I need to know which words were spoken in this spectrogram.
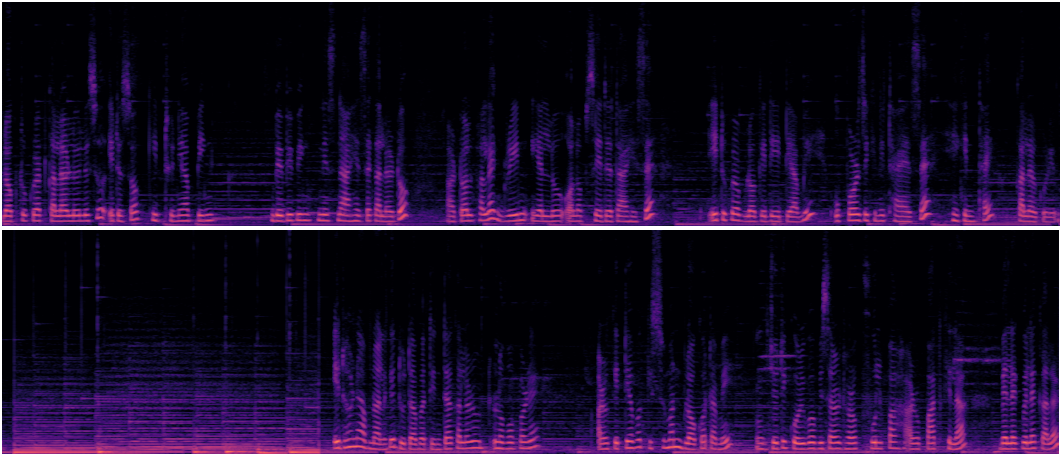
ব্লক টুকুৰাত কালাৰ লৈ লৈছোঁ। এইটো চাওক কি ধুনীয়া পিংক বেবী পিংক নিচিনা আহিছে কালাৰটো আৰু তলফালে গ্ৰীণ য়েল্ল' অলপ শ্বেড এটা আহিছে। এই টুকুৰা ব্লকেদি এতিয়া আমি ওপৰৰ যিখিনি ঠাই আছে সেইখিনি ঠাই কালাৰ কৰিম। এই ধৰণে আপোনালোকে দুটা বা তিনিটা কালাৰো ল'ব পাৰে। আৰু কেতিয়াবা কিছুমান ব্লকত আমি যদি কৰিব বিচাৰোঁ ধৰক ফুলপাহ আৰু পাতখিলা বেলেগ বেলেগ কালাৰ।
